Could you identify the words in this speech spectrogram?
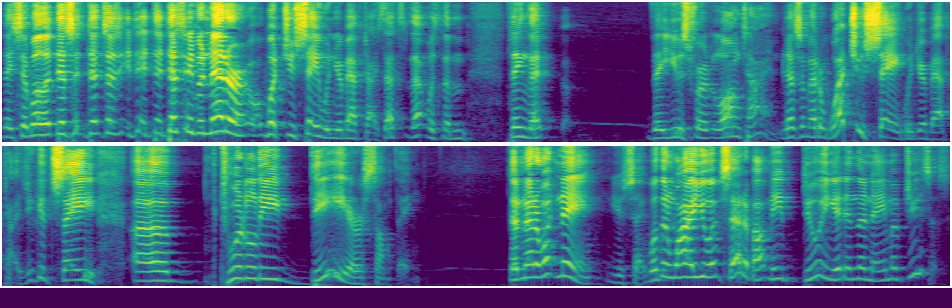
they said, well, it doesn't, it doesn't even matter what you say when you're baptized. That's, that was the thing that they used for a long time. It doesn't matter what you say when you're baptized. You could say uh, twiddly dee or something. Doesn't matter what name you say. Well, then why are you upset about me doing it in the name of Jesus?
